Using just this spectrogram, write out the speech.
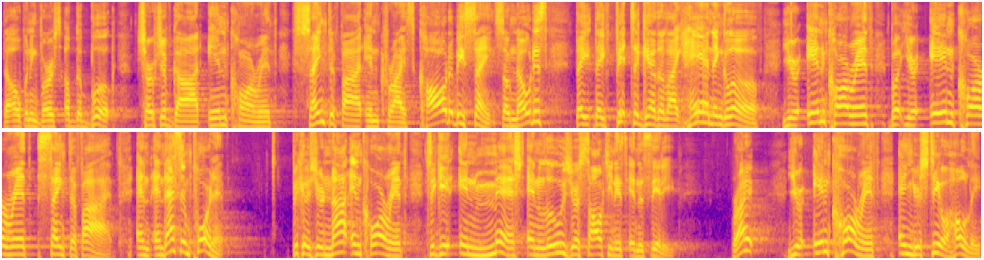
The opening verse of the book, Church of God in Corinth, sanctified in Christ, called to be saints. So notice they, they fit together like hand and glove. You're in Corinth, but you're in Corinth sanctified. And, and that's important. because you're not in Corinth to get enmeshed and lose your saltiness in the city, right? You're in Corinth and you're still holy.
